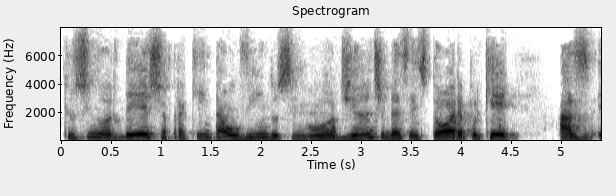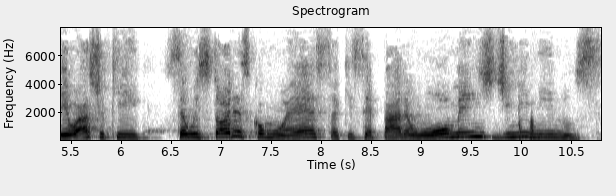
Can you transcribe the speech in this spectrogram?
que o senhor deixa para quem está ouvindo o senhor diante dessa história? Porque as, eu acho que são histórias como essa que separam homens de meninos,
